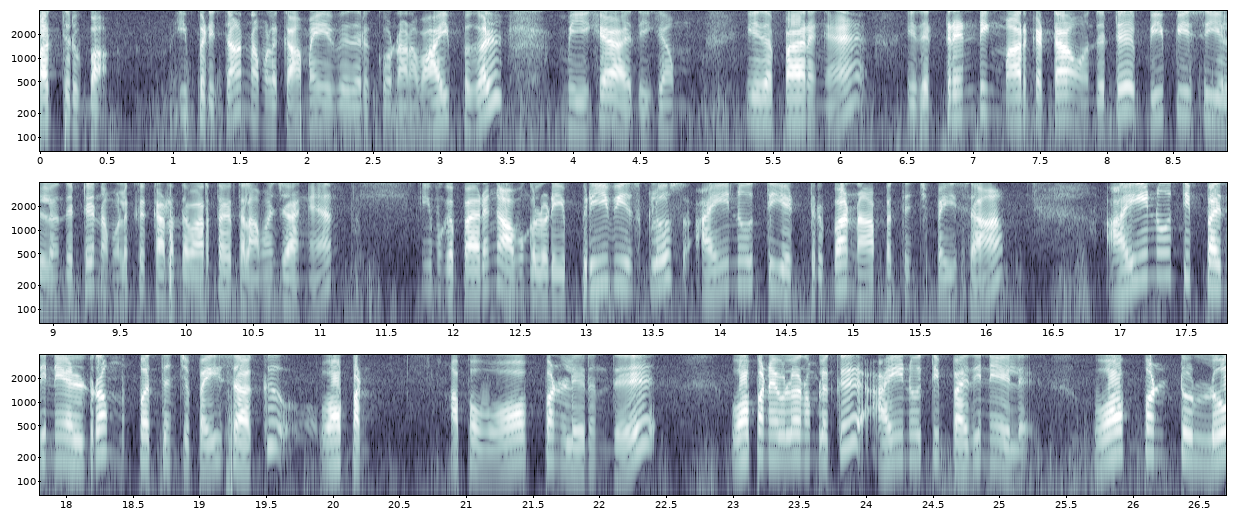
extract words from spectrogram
பத்து ரூபாய். இப்படித்தான் நம்மளுக்கு அமைவதற்குண்டான வாய்ப்புகள் மிக அதிகம். இதை பாருங்கள் இது ட்ரெண்டிங் மார்க்கெட்டாக வந்துட்டு பிபிசிஎல் வந்துட்டு நம்மளுக்கு கடந்த வர்த்தகத்தில் அமைஞ்சாங்க. இவங்க பாருங்கள் அவங்களுடைய ப்ரீவியஸ் க்ளோஸ் ஐநூற்றி எட்டு ரூபா நாற்பத்தஞ்சு பைசா ஐநூற்றி பதினேழு ரூபா முப்பத்தஞ்சு பைசாக்கு ஓப்பன் அப்போ ஓப்பன்லேருந்து ஓப்பன் எவ்வளோ நம்மளுக்கு? ஐநூற்றி பதினேழு. ஓப்பன் டு லோ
